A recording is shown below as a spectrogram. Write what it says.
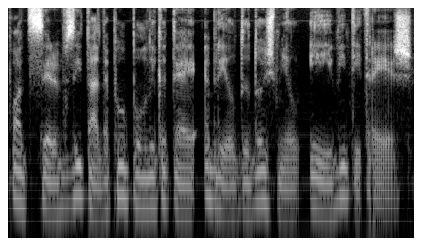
pode ser visitada pelo público até abril de 2023.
